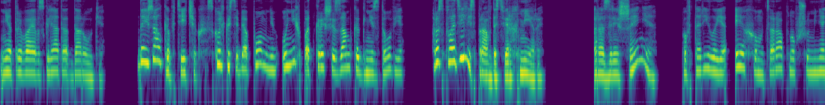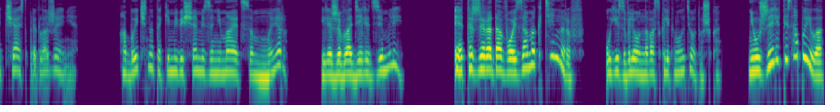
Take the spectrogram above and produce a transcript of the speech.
не отрывая взгляда от дороги. Да и жалко птичек, сколько себя помню, у них под крышей замка гнездовье. Расплодились, правда, сверх меры. Разрешение? Повторила я эхом царапнувшую меня часть предложения. Обычно такими вещами занимается мэр или же владелец земли. «Это же родовой замок Тиннеров!» — уязвленно воскликнула тетушка. «Неужели ты забыла?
